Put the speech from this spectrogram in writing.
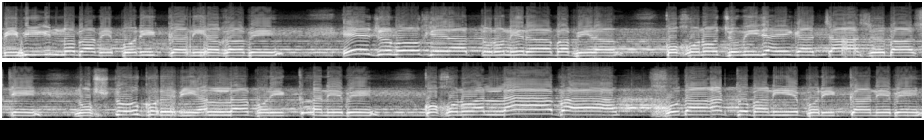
বিভিন্নভাবে পরীক্ষা নিয়ে হবে এ যুবকেরা, তরুণেরা বাপেরা কখনো জমি জায়গা চাষবাসকে নষ্ট করে দিয়ে আল্লাহ পরীক্ষা নেবে। কখনো আল্লাহ পাক খোদার্থ বানিয়ে পরীক্ষা নেবে।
